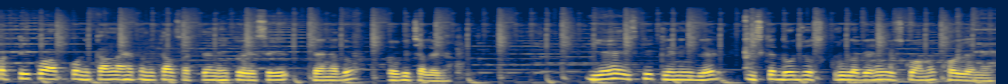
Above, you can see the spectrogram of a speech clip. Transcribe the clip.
पट्टी को आपको निकालना है तो निकाल सकते हैं, नहीं तो ऐसे ही रहने दो तो भी चलेगा। ये है इसकी क्लीनिंग ब्लेड इसके दो जो स्क्रू लगे हैं, उसको हमें खोल लेने हैं।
